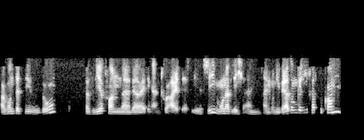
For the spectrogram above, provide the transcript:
Aber grundsätzlich ist es so, dass wir von äh, der Ratingagentur ISS ESG monatlich ein, ein Universum geliefert bekommen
